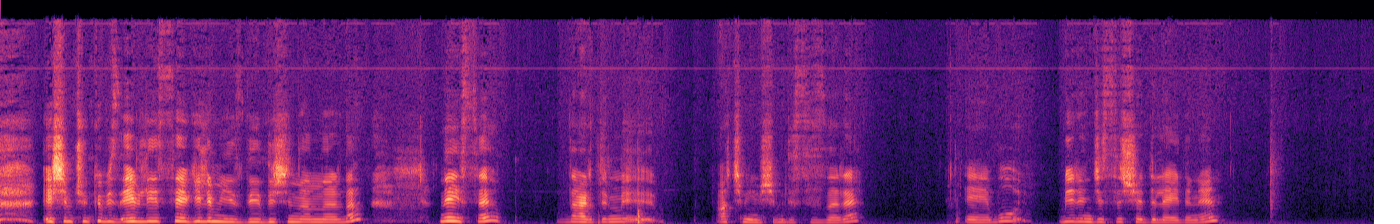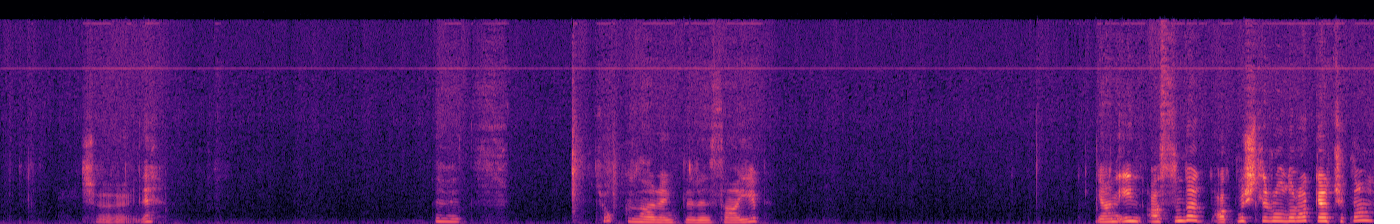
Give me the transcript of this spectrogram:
Eşim çünkü biz evliyiz sevgili miyiz diye düşünenlerden. Neyse derdimi açmayayım şimdi sizlere. Ee, bu birincisi Shady Lady'nin. Şöyle. Evet. Çok güzel renklere sahip. Yani aslında 60 lira olarak gerçekten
